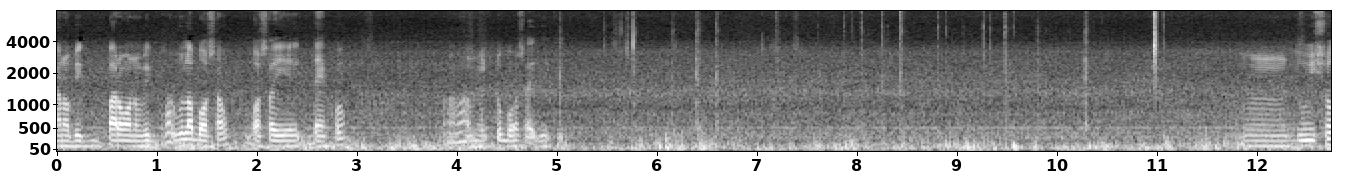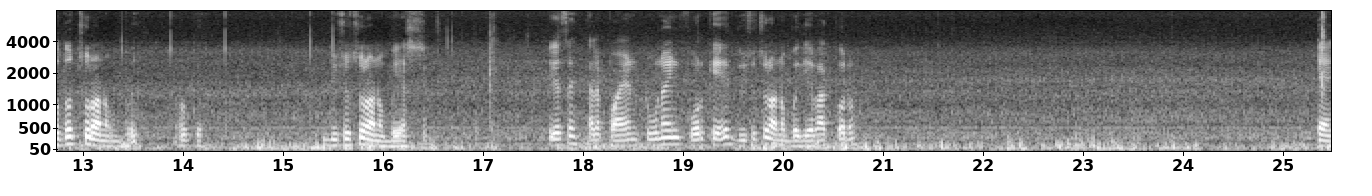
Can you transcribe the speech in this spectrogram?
আণবিক, পারমাণবিক ভরগুলো বসাও। বসাইয়ে দেখো। আমি একটু বসাই দেখি। দুইশত চুরানব্বই। ওকে দুইশো চুরানব্বই আসছে। ঠিক আছে? তাহলে পয়েন্ট টু নাইন ফোরকে দুইশো চুরানব্বই দিয়ে ভাগ করো। Ten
